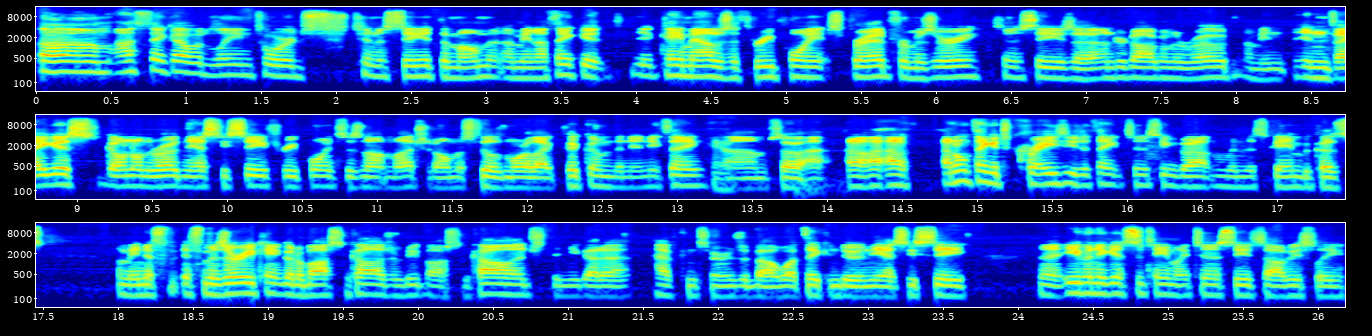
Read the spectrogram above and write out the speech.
Um, I think I would lean towards Tennessee at the moment. I mean, I think it, it came out as a three point spread for Missouri. Tennessee is an underdog on the road. I mean, in Vegas, going on the road in the SEC, three points is not much. It almost feels more like pick 'em than anything. Yeah. Um, so I, I I don't think it's crazy to think Tennessee can go out and win this game because, I mean, if if Missouri can't go to Boston College and beat Boston College, then you got to have concerns about what they can do in the SEC. Uh, even against a team like Tennessee, it's obviously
